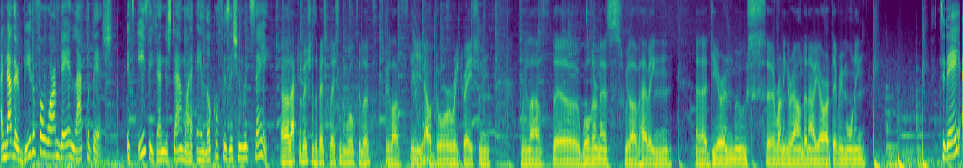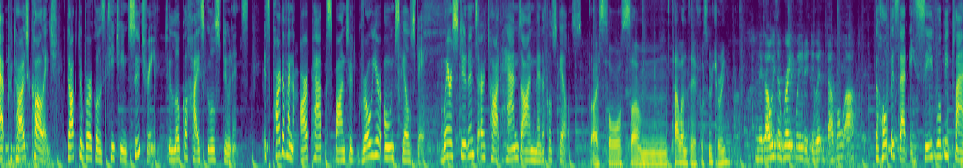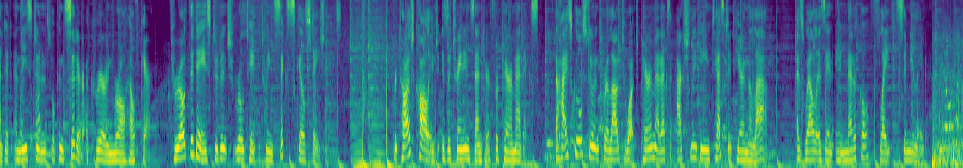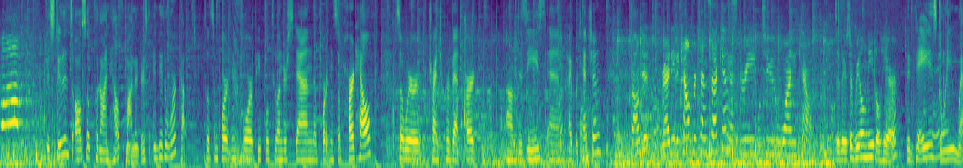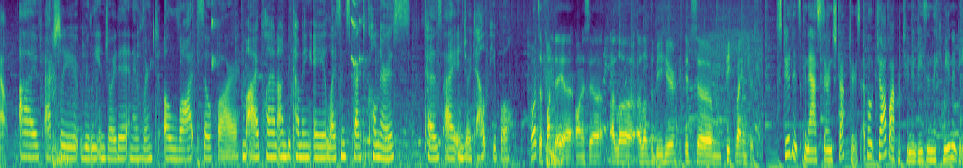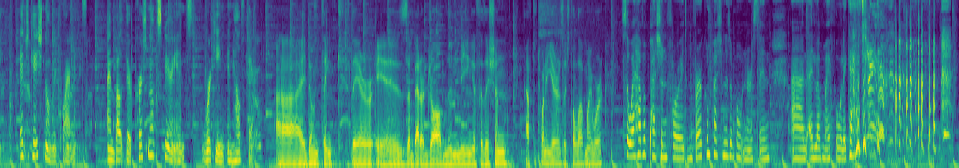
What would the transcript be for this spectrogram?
Another beautiful warm day in Lac La Biche. It's easy to understand what a local physician would say. Uh, Lac La Biche is the best place in the world to live. We love the outdoor recreation, we love the wilderness, we love having uh, deer and moose uh, running around in our yard every morning. Today at Portage College, Dr. Burkle is teaching suturing to local high school students. It's part of an RPAP sponsored Grow Your Own Skills Day, where students are taught hands on medical skills. I saw some talent there for suturing. And there's always a right way to do it, bevel up. The hope is that a seed will be planted and these students will consider a career in rural healthcare. Throughout the day, students rotate between six skill stations. Portage College is a training center for paramedics. The high school students were allowed to watch paramedics actually being tested here in the lab, as well as in a medical flight simulator. The students also put on health monitors and did a workout. So it's important for people to understand the importance of heart health. So we're trying to prevent heart um, disease and hypertension. Found it. Ready to count for 10 seconds? Three, two, one, count. So there's a real needle here. The day is going well. I've actually really enjoyed it and I've learned a lot so far. I plan on becoming a licensed practical nurse because I enjoy to help people. Well, it's a fun day, uh, honestly. I, I, love, I love to be here. It's um, piqued my interest. Students can ask their instructors about job opportunities in the community, educational requirements, and about their personal experience working in healthcare. I don't think there is a better job than being a physician. After 20 years, I still love my work. So I have a passion for it. I'm very compassionate about nursing, and I love my Foley catheter.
